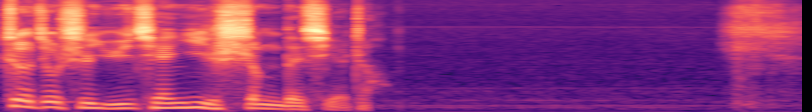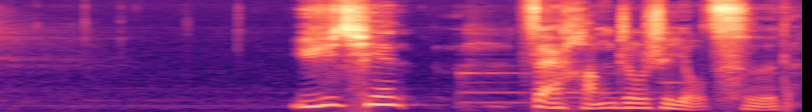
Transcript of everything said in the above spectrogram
这就是于谦一生的写照。于谦在杭州是有词的。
